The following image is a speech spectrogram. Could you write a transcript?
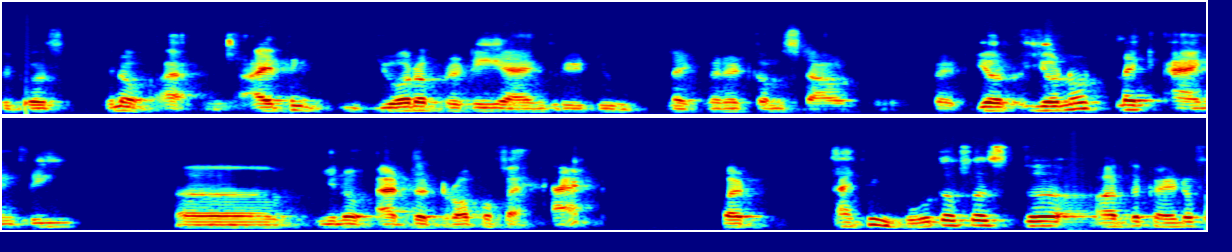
because you know I, I think you're a pretty angry dude. Like when it comes down to it, right? You're you're not like angry, uh, you know, at the drop of a hat, but I think both of us the are the kind of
